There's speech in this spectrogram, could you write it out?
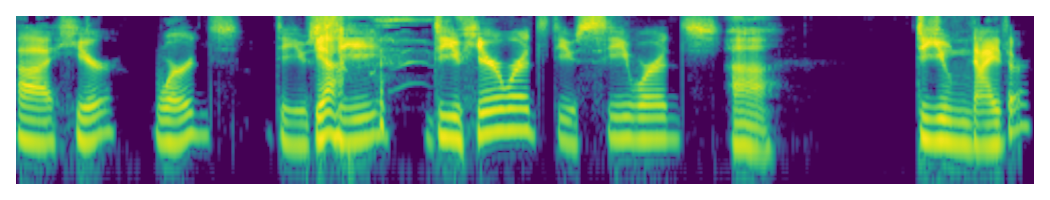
uh, hear words? Do you Yeah. see? do you hear words? Do you see words? Ah, Do you neither?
